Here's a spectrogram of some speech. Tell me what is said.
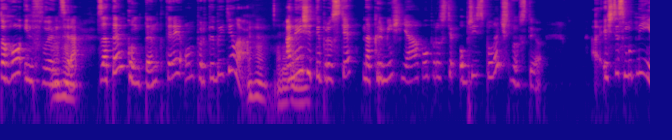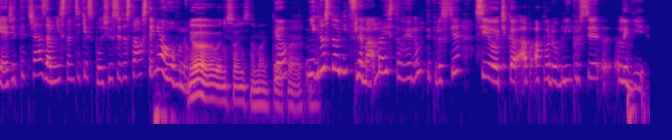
toho influencera Mhm. za ten content, který on pro tebe dělá. Mhm, A ne, že ty prostě nakrmíš nějakou prostě obří společnost, jo. A ještě smutný je, že ty třeba zaměstnanci těch společností dostanou stejně hovno. Jo, jo, oni z toho nic nemají. To Jo, jako- Nikdo z toho nic nemá, mají z toho jenom ty prostě CEOčka a, a podobný prostě eh, lidi.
